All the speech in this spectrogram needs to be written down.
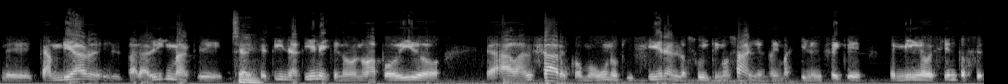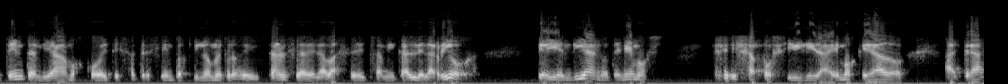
de cambiar el paradigma que. Argentina tiene, que no, no ha podido avanzar como uno quisiera en los últimos años. ¿no? Imagínense que en 1970 enviábamos cohetes a 300 kilómetros de distancia de la base de Chamical de La Rioja. Y hoy en día no tenemos esa posibilidad. Hemos quedado atrás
